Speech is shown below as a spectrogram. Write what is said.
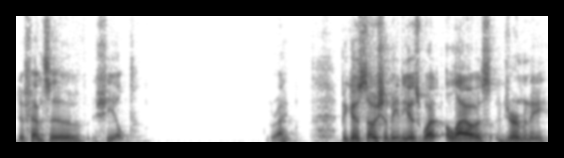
defensive shield. Right? Because social media is what allows Germany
